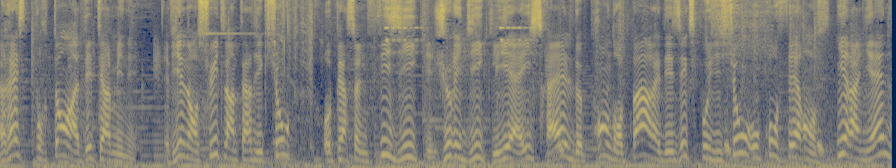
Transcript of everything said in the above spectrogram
reste pourtant à déterminer. Viennent ensuite l'interdiction aux personnes physiques et juridiques liées à Israël de prendre part à des expositions aux conférences iraniennes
